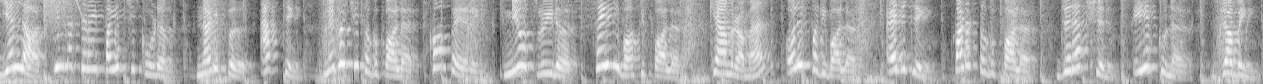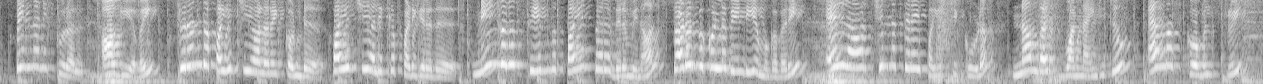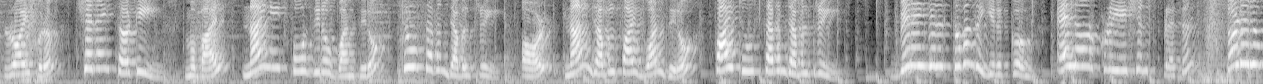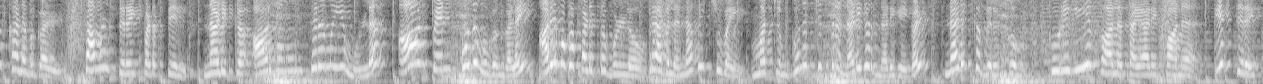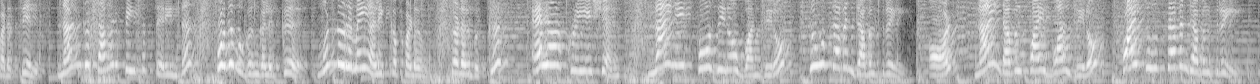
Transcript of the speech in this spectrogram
எல்லார் சின்னத்திரை பயிற்சி கூடம். நடிப்பு ஆக்டிங் நிகழ்ச்சி தொகுப்பாளர் காம்பேரிங் நியூஸ் ரீடர் செய்தி வாசிப்பாளர் கேமராமேன் ஒளிப்பதிவாளர் எடிட்டிங் படத்தொகுப்பாளர் டிரெக்ஷன் இயக்குனர் டபிங் பின்னணி குரல் ஆகியவை சிறந்த பயிற்சியாளரை கொண்டு பயிற்சி அளிக்கப்படுகிறது. நீங்களும் சேர்ந்து பயன்பெற விரும்பினால் தொடர்பு கொள்ள வேண்டிய முகவரி எல்ஆர் சின்னத்திரை பயிற்சி கூடம் number one ninety two M S கோவில் street Royapuram Chennai thirteen mobile nine eight four zero one zero two seven double three or nine double five one zero five two seven double three. விரைவில் துவங்க இருக்கும் LR creations presence தொடரும் கனவுகள் தமிழ் திரைப்படத்தில் நடிக்க ஆர்வமும் திறமையும் உள்ள ஆண் பெண் புதுமுகங்களை அறிமுகப்படுத்த உள்ளோம் பிரபல நகைச்சுவை மற்றும் குணச்சித்திர நடிகர் நடிகைகள் நடிக்கவிருக்கும் குறுகிய கால தயாரிப்பான இத்திரைப்படத்தில் நன்கு தமிழ் பேச தெரிந்த புதுமுகங்களுக்கு முன்னுரிமை அளிக்கப்படும் தொடர்புக்கு Creations 9840102733 or 95510 52733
